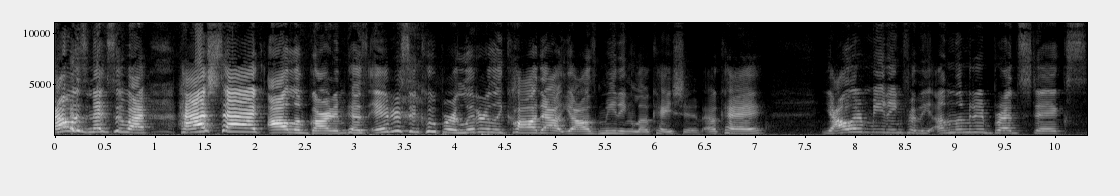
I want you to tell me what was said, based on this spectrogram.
that was next to my hashtag Olive Garden because Anderson Cooper literally called out y'all's meeting location. Okay, y'all are meeting for the unlimited breadsticks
